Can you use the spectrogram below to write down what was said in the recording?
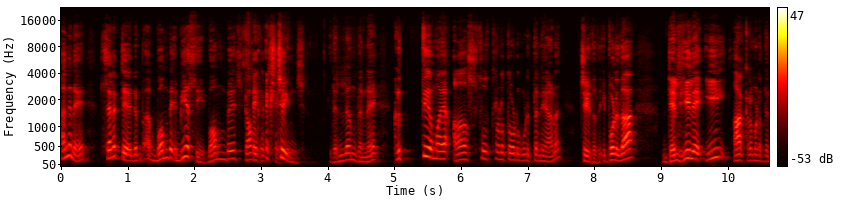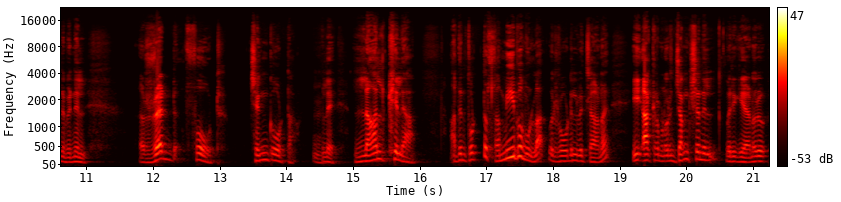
അങ്ങനെ സെലക്ട് ചെയ്ത് Bombay B S C Bombay stock exchange ഇതെല്ലാം തന്നെ കൃത്യമായ ആസൂത്രണത്തോടു കൂടി തന്നെയാണ് ചെയ്തത്. ഇപ്പോൾ ഇതാ ഡൽഹിയിലെ ഈ ആക്രമണത്തിന് പിന്നിൽ റെഡ് ഫോർട്ട് ചെങ്കോട്ട അല്ലേ? ലാൽഖില അതിന് തൊട്ട് സമീപമുള്ള ഒരു റോഡിൽ വെച്ചാണ് ഈ ആക്രമണം. ഒരു ജംഗ്ഷനിൽ വരികയാണ്. ഒരു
